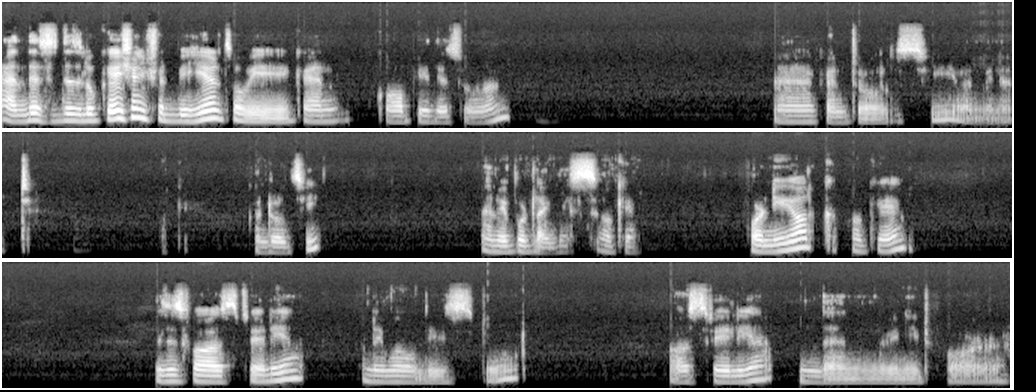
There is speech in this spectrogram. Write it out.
and this this location should be here so we can copy this one. Uh, control c one minute. Okay control c. And we put like this okay. For new york okay. This is for australia. Remove these two. Australia then we need for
